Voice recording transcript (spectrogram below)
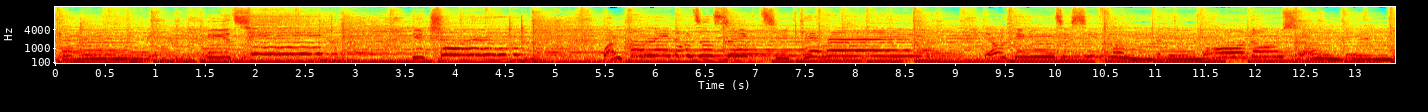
己。如痴如醉，还盼你懂珍惜自己。有天即使分离，我都想你我。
